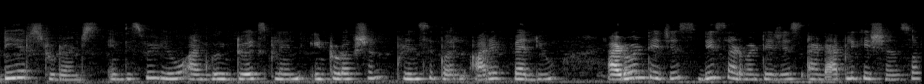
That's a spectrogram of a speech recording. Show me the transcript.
Dear students, in this video I am going to explain introduction, principle, RF value, advantages, disadvantages and applications of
